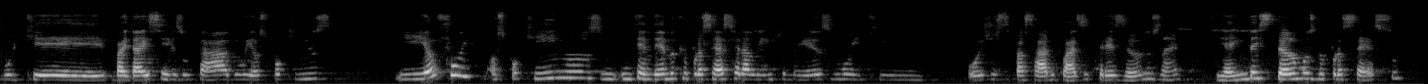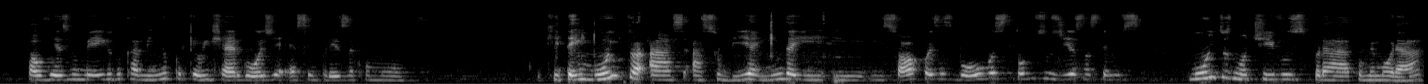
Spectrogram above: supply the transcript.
porque vai dar esse resultado, e aos pouquinhos. E eu fui, aos pouquinhos, entendendo que o processo era lento mesmo e que hoje se passaram quase três anos, né? E ainda estamos no processo, talvez no meio do caminho, porque eu enxergo hoje essa empresa como que tem muito a, a subir ainda e, e, e, só coisas boas. Todos os dias nós temos muitos motivos para comemorar.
